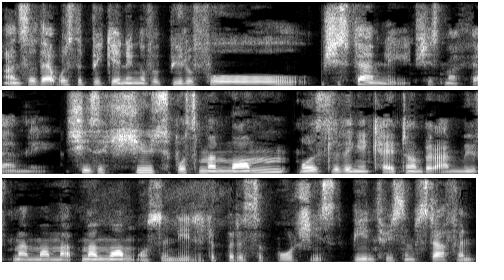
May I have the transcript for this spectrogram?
And so that was the beginning of a beautiful, she's family. She's my family. She's a huge support. So my mom was living in Cape Town, but I moved my mom up. My mom also needed a bit of support. She's been through some stuff and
